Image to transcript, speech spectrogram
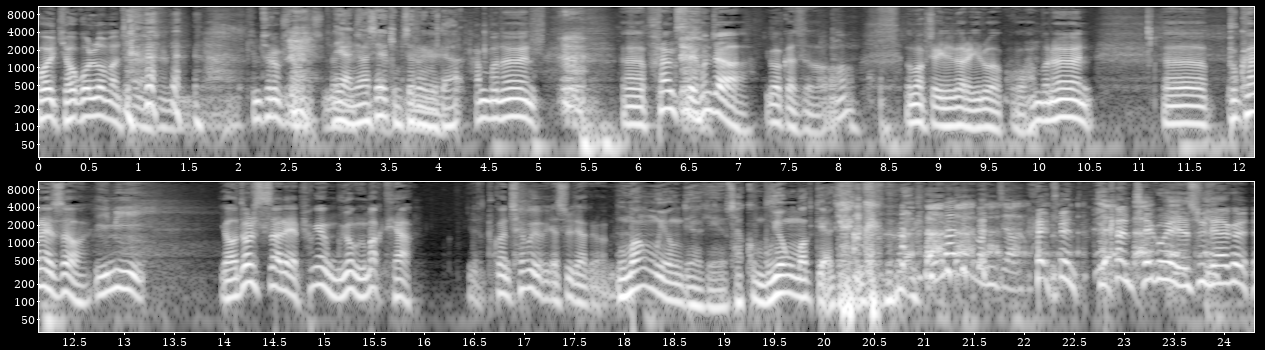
거의 격올로만 출연하시는 김철웅 씨 나오셨습니다. 네, 안녕하세요. 김철웅입니다. 네, 한 분은, 어, 프랑스에 혼자 유학 가서 음악적 일가를 이루었고, 한 분은, 어, 북한에서 이미 8살에 평양 무용 음악 대학, 예, 북한 최고의 예술대학이라고 합니다. 음악무용대학이에요. 자꾸 무용음악대학이 아니고. 음악은 먼저. 하여튼, 북한 최고의 예술대학을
